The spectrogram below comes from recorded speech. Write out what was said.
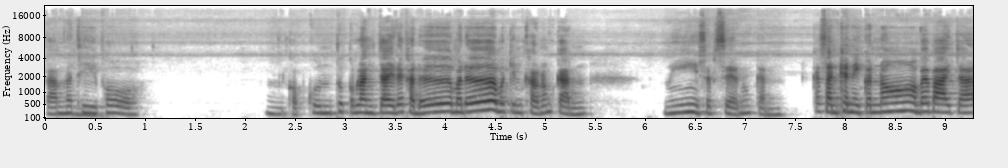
สามนาทีพ่ออืมขอบคุณทุกกำลังใจเด้อค่ะเด้อมาเด้อมากินข้าวน้ำกัน นี่แซ่บๆน้ำกันกระสันแค่นี้ก็นอบ๊ายบายจ้า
